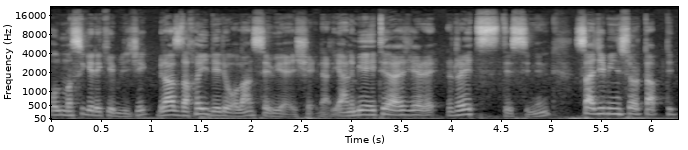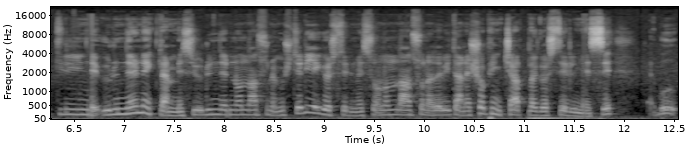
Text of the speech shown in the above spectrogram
olması gerekebilecek biraz daha ileri olan seviye şeyler. Yani bir e-ticaret sitesinin sadece bir insert update diliyle ürünlerin eklenmesi, ürünlerin ondan sonra müşteriye gösterilmesi, ondan sonra da bir tane shopping chartla gösterilmesi e, bu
